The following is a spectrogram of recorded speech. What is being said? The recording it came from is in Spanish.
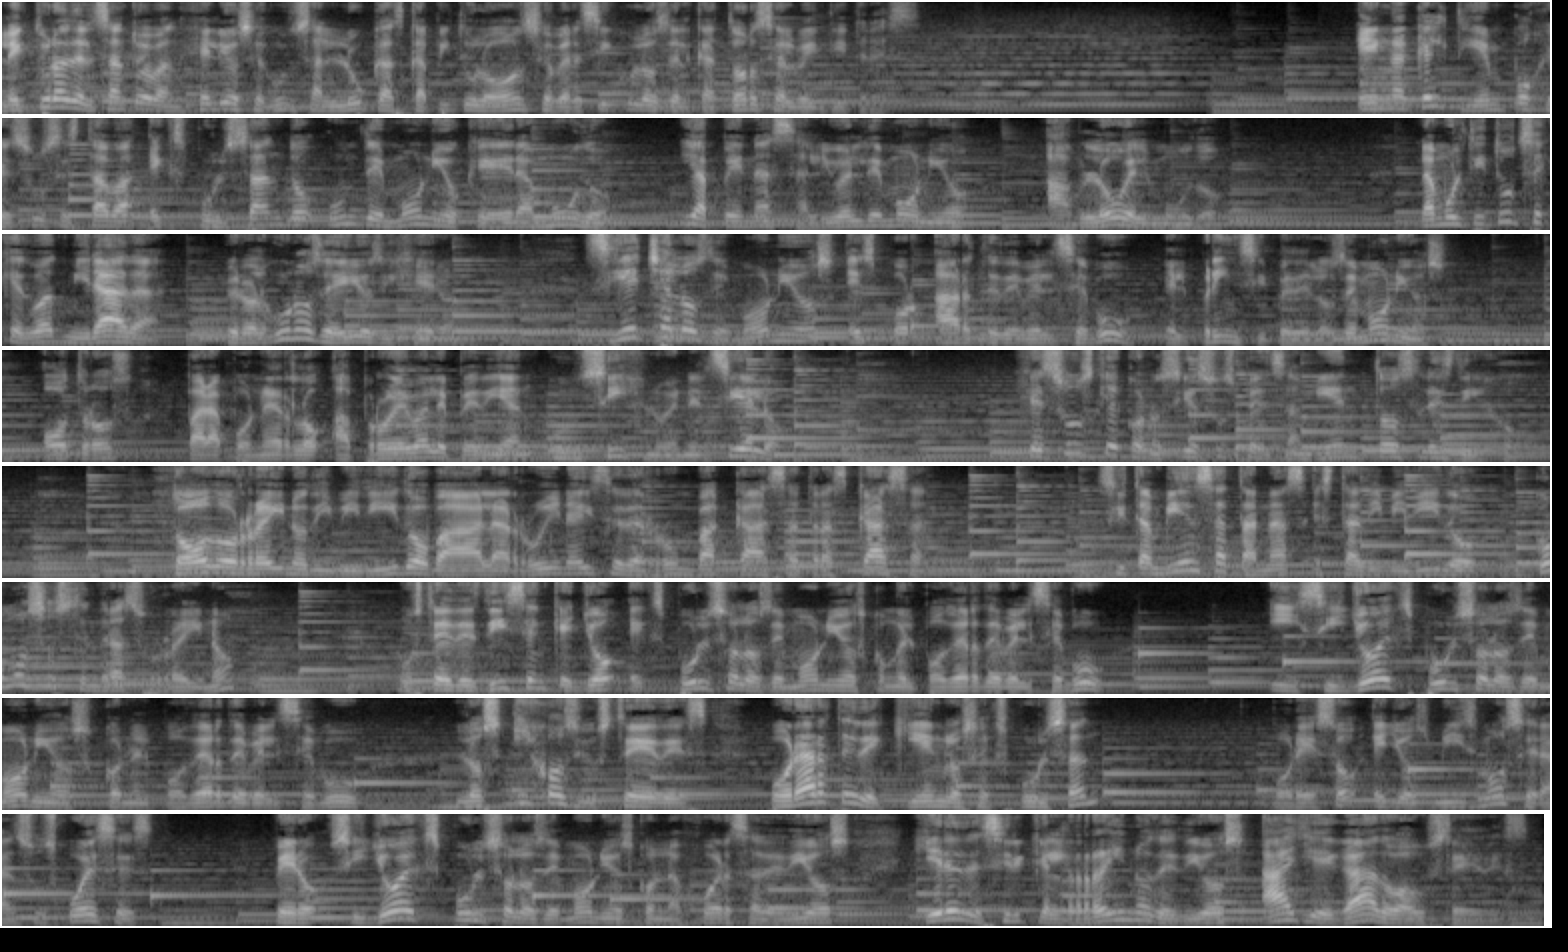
Lectura del Santo Evangelio según San Lucas capítulo 11 versículos del 14 al 23. En aquel tiempo Jesús estaba expulsando un demonio que era mudo, y apenas salió el demonio, habló el mudo. La multitud se quedó admirada, pero algunos de ellos dijeron: Si echa los demonios es por arte de Belcebú, el príncipe de los demonios. Otros, para ponerlo a prueba, le pedían un signo en el cielo. Jesús, que conocía sus pensamientos, les dijo, Todo reino dividido va a la ruina y se derrumba casa tras casa. Si también Satanás está dividido, ¿cómo sostendrá su reino? Ustedes dicen que yo expulso los demonios con el poder de Belcebú. Y si yo expulso los demonios con el poder de Belcebú, los hijos de ustedes, ¿por arte de quién los expulsan? Por eso ellos mismos serán sus jueces. Pero si yo expulso los demonios con la fuerza de Dios, quiere decir que el reino de Dios ha llegado a ustedes.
